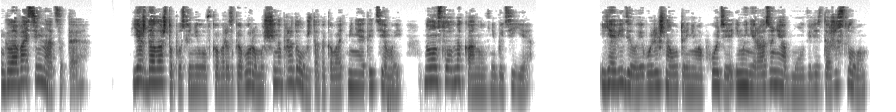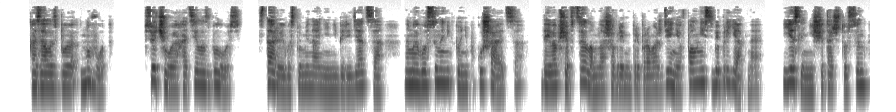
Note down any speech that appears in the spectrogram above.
Глава 17. Я ждала, что после неловкого разговора мужчина продолжит атаковать меня этой темой, но он словно канул в небытие. Я видела его лишь на утреннем обходе, и мы ни разу не обмолвились даже словом. Казалось бы, ну вот, все, чего я хотела, сбылось. Старые воспоминания не бередятся, на моего сына никто не покушается, да и вообще в целом наше времяпрепровождение вполне себе приятное, если не считать, что сын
